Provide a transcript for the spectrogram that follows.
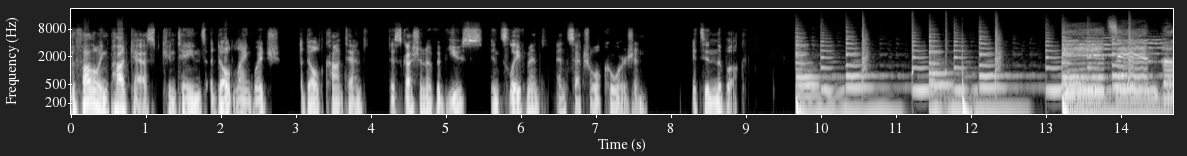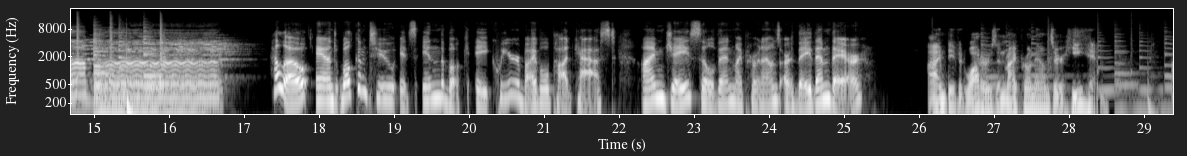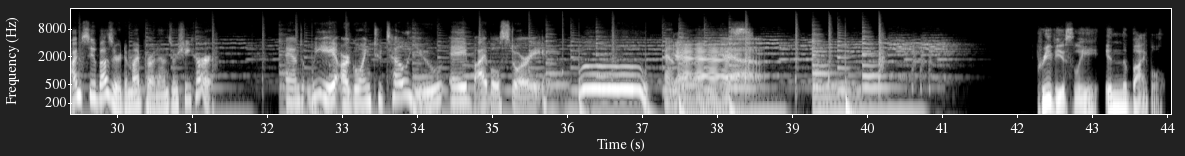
The following podcast contains adult language, adult content, discussion of abuse, enslavement, and sexual coercion. It's in the book. It's in the book. Hello, and welcome to It's in the Book, a queer Bible podcast. I'm Jay Sylvan. My pronouns are they, them, their. I'm David Waters, and my pronouns are he, him. I'm Sue Buzzard, and my pronouns are she, her. And we are going to tell you a Bible story. Woo! And Yes. yeah. Previously in the Bible.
